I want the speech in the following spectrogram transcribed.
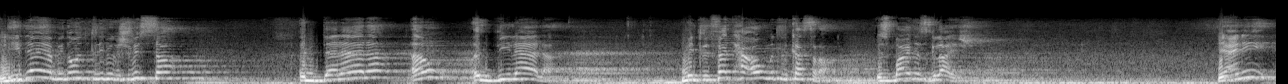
الهداية بنوتة اللي بيقش الدلالة أو الدلالة. مثل فتحة أو مثل كسرة. سبايدس جلايش يعني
